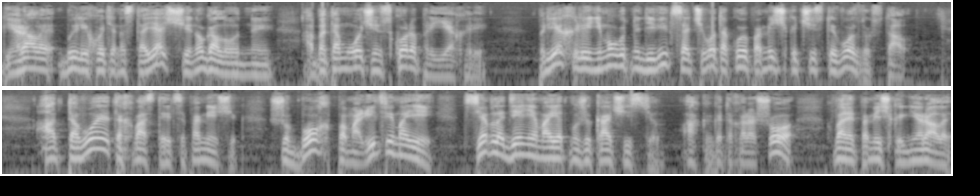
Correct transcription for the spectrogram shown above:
Генералы были хоть и настоящие, но голодные, а потому очень скоро приехали. Приехали и не могут надевиться, от чего такой помещика чистый воздух стал. А от того это хвастается помещик, что Бог по молитве моей все владения мои от мужика очистил. Ах, как это хорошо, хвалят помещика генералы.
